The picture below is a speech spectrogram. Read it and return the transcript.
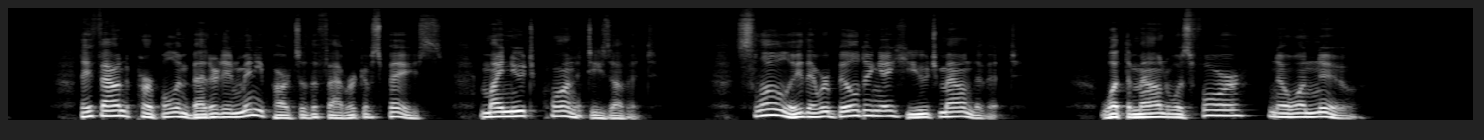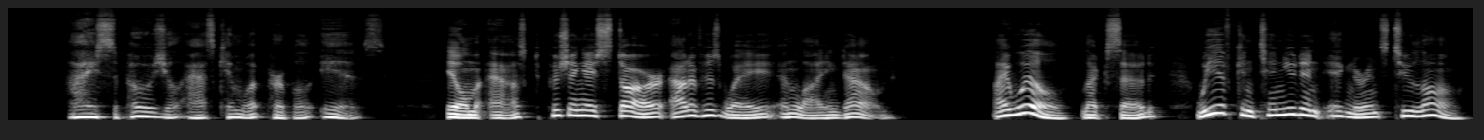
They found purple embedded in many parts of the fabric of space, minute quantities of it. Slowly, they were building a huge mound of it. What the mound was for, no one knew. I suppose you'll ask him what purple is, Ilm asked, pushing a star out of his way and lying down. I will, Lek said. We have continued in ignorance too long.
